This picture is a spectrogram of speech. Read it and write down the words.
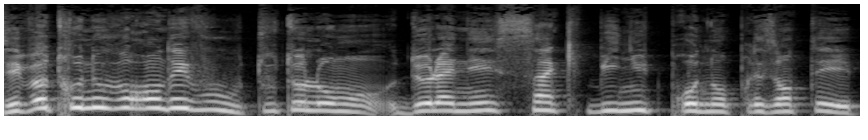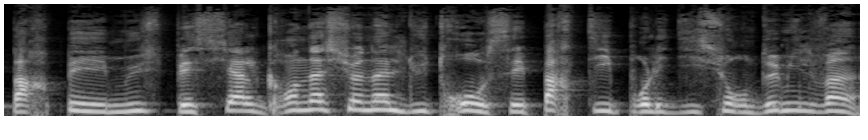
C'est votre nouveau rendez-vous tout au long de l'année, 5 minutes pronos présentés par PMU spécial Grand National du Trot. C'est parti pour l'édition 2020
